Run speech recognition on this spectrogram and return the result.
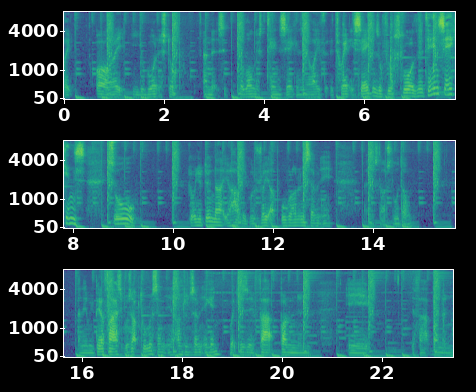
like, all right, you want to stop, and it's the longest ten seconds in your life. That the twenty seconds will feel slower than the ten seconds. So, but when you're doing that, your heart rate goes right up over 170, and it starts to slow down. And then when you pedal fast, it goes up to over 70, 170 again, which is a fat burning a the fat burning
